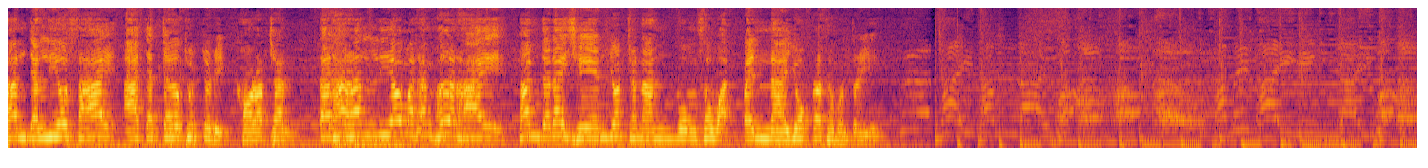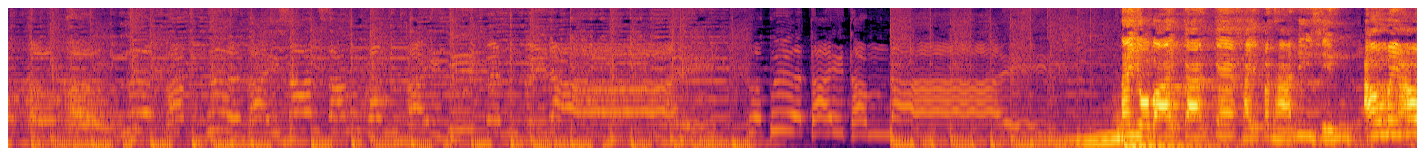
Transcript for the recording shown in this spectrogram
ท่านจะเลี้ยวซ้ายอาจจะเจอทุจริตคอร์รัปชันแต่ถ้าท่านเลี้ยวมาทางเพื่อไทย ท่านจะได้เชนยศชนันวงสวัสดิ์เป็นนายกรัฐมนตรีนไปได้เพราะเพื่อไทยทำได้นโยบายการแก้ไขปัญหาหนี้สิน เอาไม่เอา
